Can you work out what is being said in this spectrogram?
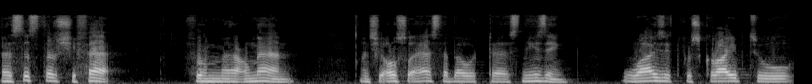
uh, Sister Shifa from uh, Oman, and she also asked about uh, sneezing. Why is it prescribed to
